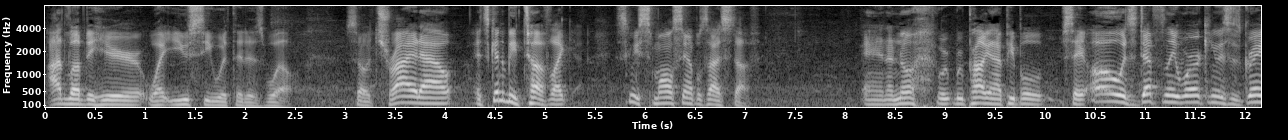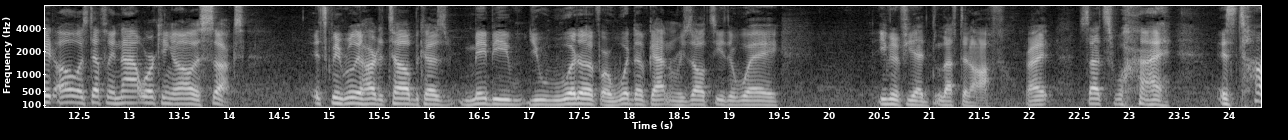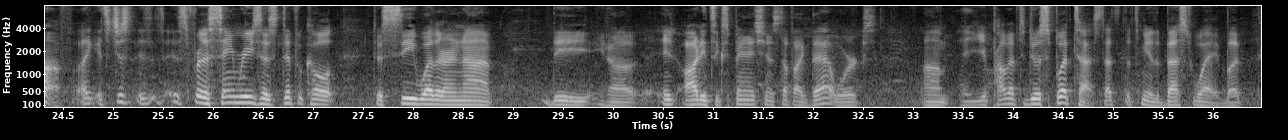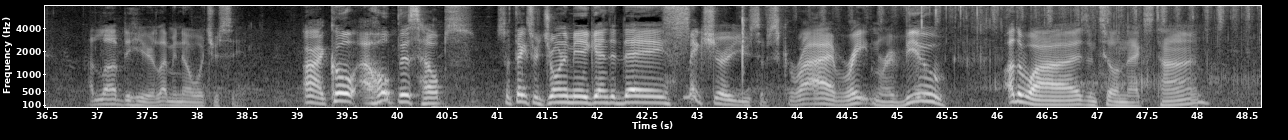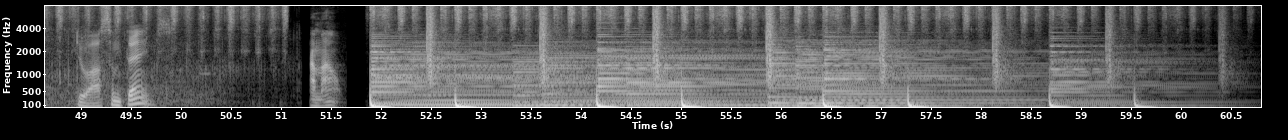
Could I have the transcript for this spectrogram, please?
I'd love to hear what you see with it as well. So try it out. It's going to be tough. Like it's going to be small sample size stuff. And I know we're, probably going to have people say, oh, it's definitely working. This is great. Oh, it's definitely not working. Oh, this sucks. It's going to be really hard to tell because maybe you would have or wouldn't have gotten results either way, even if you had left it off, right? So that's why it's tough. Like, it's just, it's, it's for the same reason it's difficult to see whether or not the, you know, audience expansion and stuff like that works. Um, you probably have to do a split test. That's, that's me the best way. But I'd love to hear. Let me know what you're seeing. All right, cool. I hope this helps. So thanks for joining me again today. Make sure you subscribe, rate, and review. Otherwise, until next time, do awesome things. I'm out.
